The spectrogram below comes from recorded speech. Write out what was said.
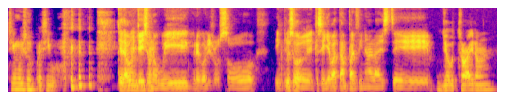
sí, muy sorpresivo. quedaba un Jason O'Wee, Gregory Rousseau, incluso que se lleva Tampa al final a este... Joe Triton.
